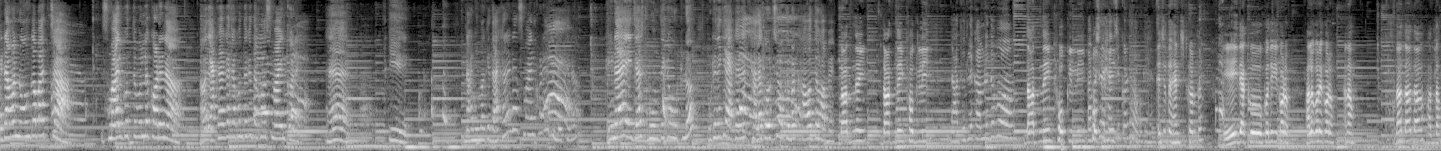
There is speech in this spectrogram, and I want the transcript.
এটা আমার নোংরা বাচ্চা। স্মাইল করতে বললে করে না। আবার একা একা যখন থেকে তখন স্মাইল করে। হ্যাঁ কি? নানিমাকে দেখালে না স্মাইল করে? দেখে না? এই না এই জাস্ট ঘুম থেকে উঠল উঠে দেখি একা একা খেলা করছে ওকে এবার খাওয়াতে হবে। দাঁত নেই দাঁত নেই দাঁত উঠলে কামড়ে দেবো? দাঁত নেই ফকলি বাবার সাথে ফকলি। হ্যান্ডশেক করতে হবে এসে তো হ্যান্ডশেক করো এই দেখো কোদিকে করো ভালো করে করো। নাও। দাও দাও দাও হাত দাও।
